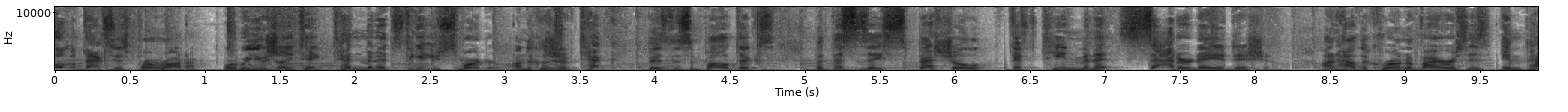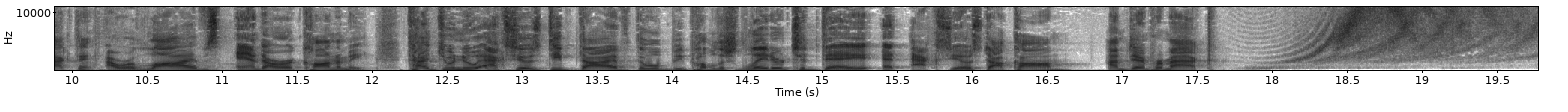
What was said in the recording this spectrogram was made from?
Welcome to Axios Pro Rata, where we usually take 10 minutes to get you smarter on the collision of tech, business, and politics, but this is a special 15 minute Saturday edition on how the coronavirus is impacting our lives and our economy, tied to a new Axios deep dive that will be published later today at axios.com. I'm Dan Primack.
